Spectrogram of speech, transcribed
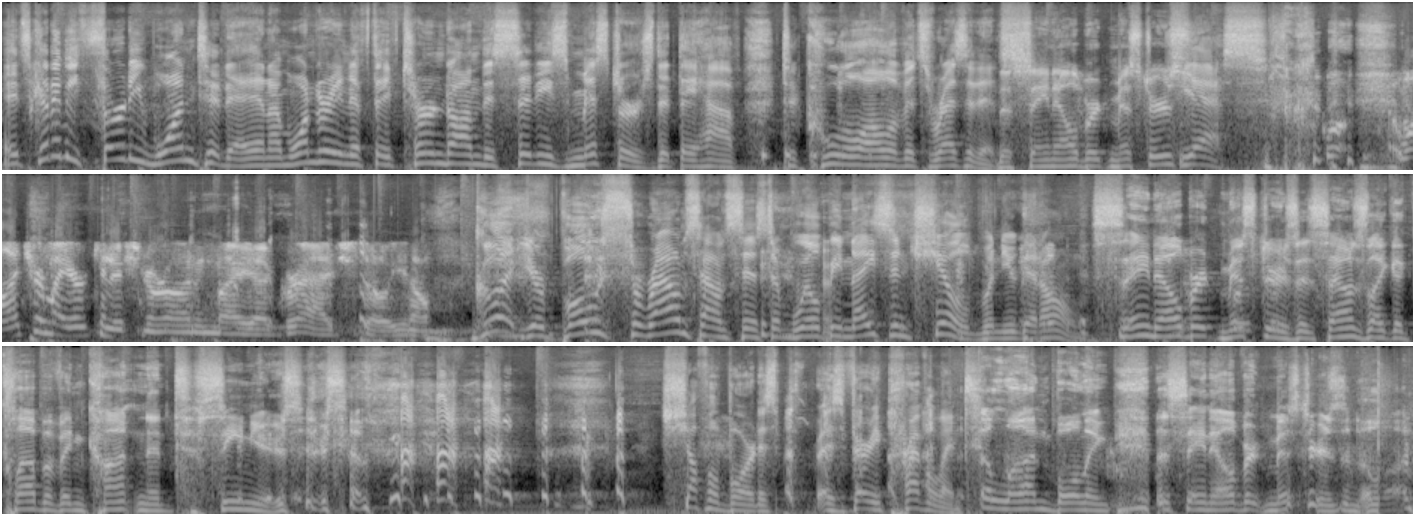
they, it's going to be 31 today, and I'm wondering if they've turned on the city's misters that they have to cool all of its residents. The St. Albert Misters? yes. well, well, I turn my air conditioner on in my uh, garage, so, you know. Good. Your Bose surround sound system will be nice and chilled when you get home. St. Albert Misters. It sounds like a club of incontinent seniors or something. Shuffleboard is is very prevalent. the lawn bowling, the St. Albert Misters and the lawn.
